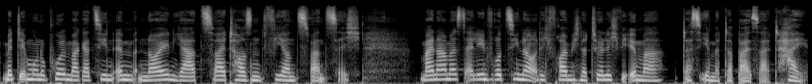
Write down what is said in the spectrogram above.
mit dem Monopolmagazin im neuen Jahr 2024. Mein Name ist Eileen Wrozina und ich freue mich natürlich wie immer, dass ihr mit dabei seid. Hi.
